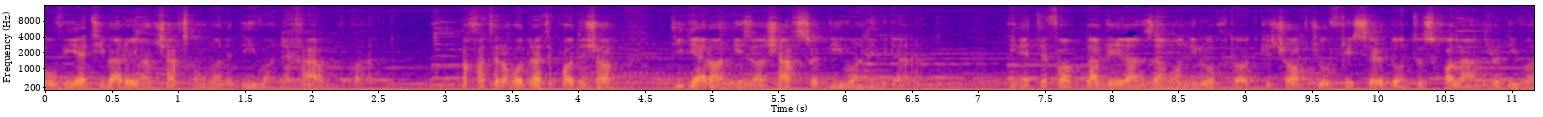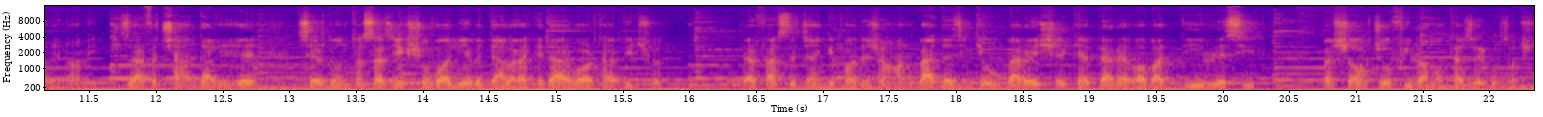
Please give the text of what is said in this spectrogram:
هویتی برای آن شخص به عنوان دیوانه خلق می کند به خاطر قدرت پادشاه دیگران نیز آن شخص را دیوانه می‌دانند. این اتفاق دقیقا زمانی رخ داد که شاه جوفری سردونتوس خالند را دیوانه نامید. ظرف چند دقیقه سردونتوس از یک شوالیه به دلغک دربار تبدیل شد. در فصل جنگ پادشاهان بعد از اینکه او برای شرکت در رقابت دیر رسید و شاه جوفری را منتظر گذاشت.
